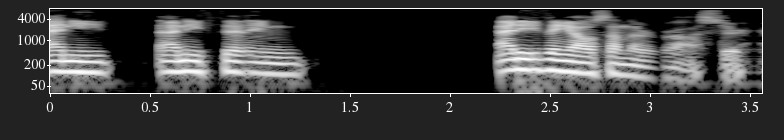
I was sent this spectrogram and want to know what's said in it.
any, anything, anything else on the roster.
